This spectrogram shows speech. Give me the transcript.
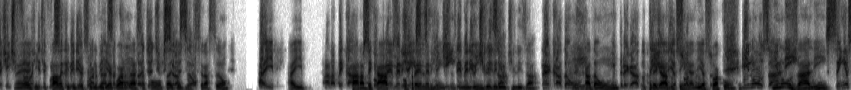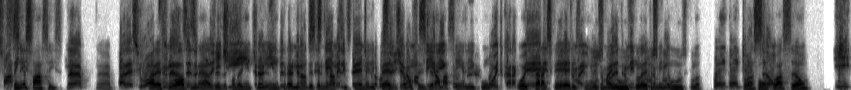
A gente né? fala, A gente que, fala que deveria você deveria guardar essa conta de administração administração aí aí para backups, para ou backups para ou para emergências. emergências. Ninguém deveria Ninguém deveria utilizar. utilizar. né? Cada um, né? Cada um empregado, empregado tem tem ali a sua conta. E não usar, E não ali usar ali senhas fáceis. senhas fáceis. Né? né? Parece óbvio, Parece né? óbvio, né? Às vezes quando a gente ali em entra ali em um determinado sistema, ele pede para você gerar uma senha ali com oito caracteres, com letra maiúscula, letra minúscula, com pontuação. E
